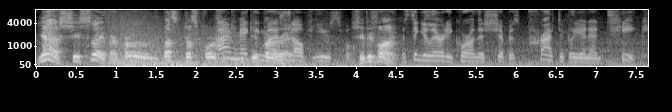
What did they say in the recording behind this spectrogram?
Yes, she's safe. I put her in the best best quarters I'm making her in. myself useful. She'll be fine. The singularity core on this ship is practically an antique.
